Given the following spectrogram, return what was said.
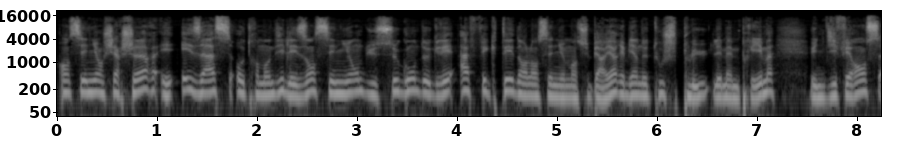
enseignants-chercheurs et ESAS, autrement dit les enseignants du second degré affectés dans l'enseignement supérieur, eh bien ne touchent plus les mêmes primes. Une différence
